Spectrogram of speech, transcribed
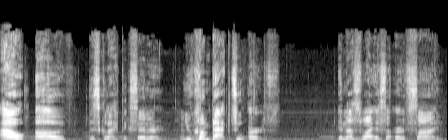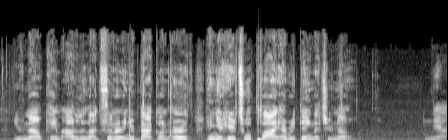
out of this galactic center, you mm-hmm. come back to Earth. And that's why mm-hmm. it's an Earth sign. You've now came out of the galactic center and you're back on Earth and you're here to apply everything that you know. Yeah,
